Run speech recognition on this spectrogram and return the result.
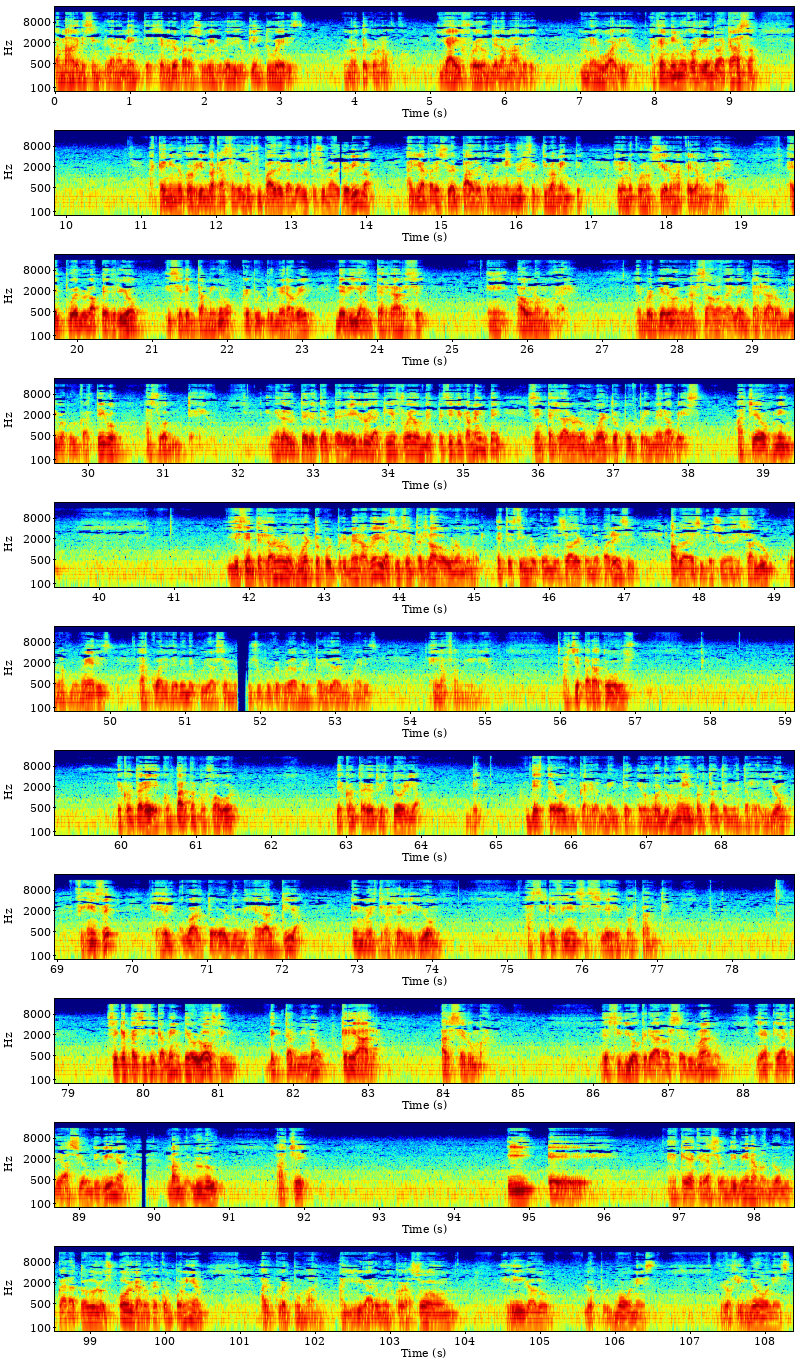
La madre simplemente se viró para su hijo y le dijo, ¿quién tú eres? no te conozco. Y ahí fue donde la madre negó al hijo. Aquel niño corriendo a casa, aquel niño corriendo a casa le dijo a su padre que había visto a su madre viva. Allí apareció el padre con el niño efectivamente. Reconocieron a aquella mujer. El pueblo la apedreó y se dictaminó que por primera vez debía enterrarse eh, a una mujer. La envolvieron en una sábana y la enterraron viva por castigo a su adulterio. En el adulterio está el peligro y aquí fue donde específicamente se enterraron los muertos por primera vez. H. Min. Y se enterraron los muertos por primera vez y así fue enterrada una mujer. Este signo cuando sale, cuando aparece, habla de situaciones de salud con las mujeres, las cuales deben de cuidarse mucho porque puede haber pérdida de mujeres en la familia. H para todos. Les contaré, compartan por favor les contaré otra historia de, este orden que realmente es un orden muy importante en nuestra religión. Fíjense que es el cuarto orden en jerarquía en nuestra religión. Así que fíjense si es importante. Sé que específicamente Olofin determinó crear al ser humano. Decidió crear al ser humano y en aquella creación divina, Lulu H y eh, aquella creación divina mandó a buscar a todos los órganos que componían al cuerpo humano. Allí llegaron el corazón, el hígado, los pulmones, los riñones,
